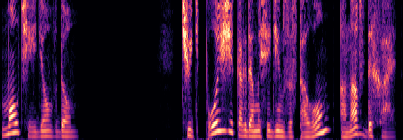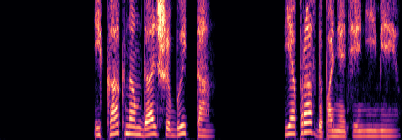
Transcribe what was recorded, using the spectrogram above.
Молча идем в дом. Чуть позже, когда мы сидим за столом, она вздыхает. И как нам дальше быть, Тан? Я правда понятия не имею.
